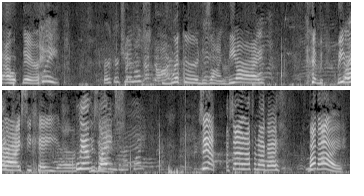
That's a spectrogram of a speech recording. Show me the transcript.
out there. Wait, Bricker Channels. Bricker Design. B R I. B R I C K E R Wait, I'm Designs. playing. Can I play? So yeah, I'm signing off for now, guys. Bye bye.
